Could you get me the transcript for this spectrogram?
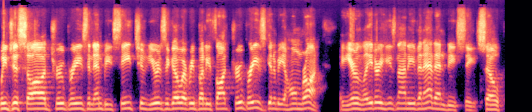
we just saw Drew Brees in NBC two years ago. Everybody thought Drew Brees is going to be a home run. A year later, he's not even at NBC. So,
